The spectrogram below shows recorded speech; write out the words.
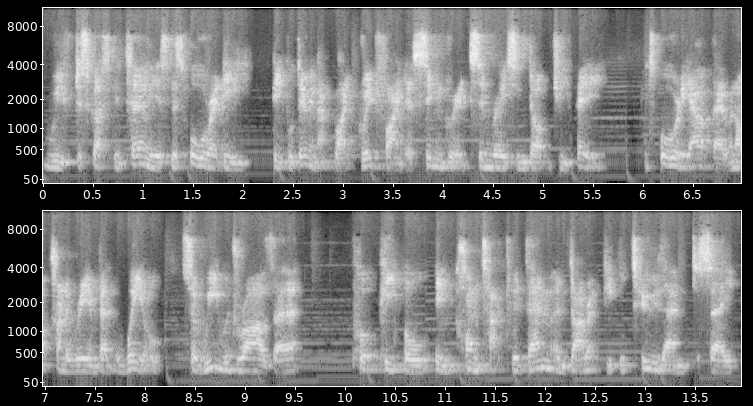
we've discussed internally. Is there's already people doing that, like Gridfinder, SimGrid, SimRacing.gp. It's already out there. We're not trying to reinvent the wheel. So we would rather put people in contact with them and direct people to them to say,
